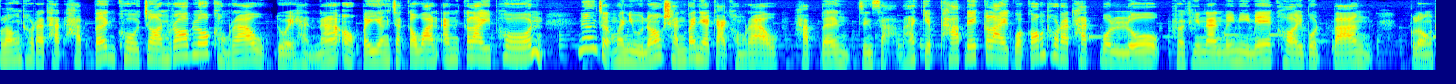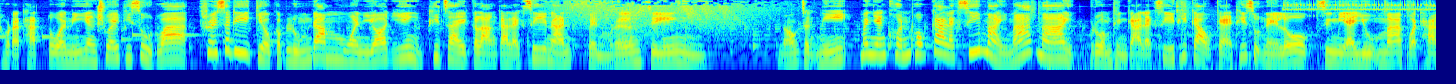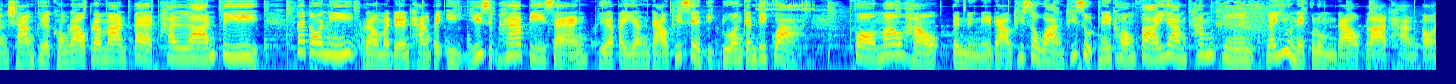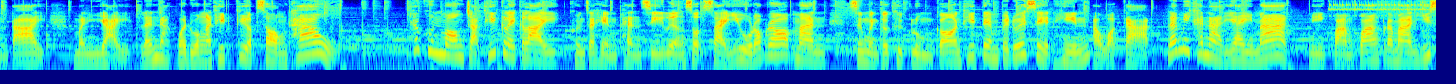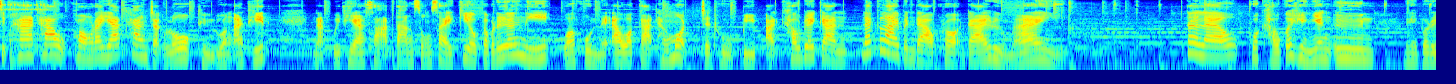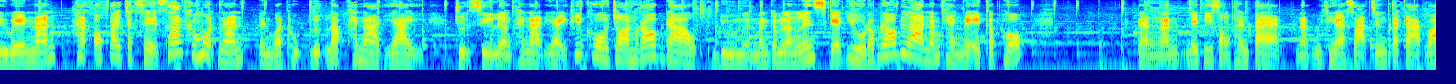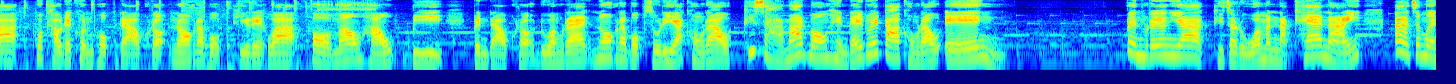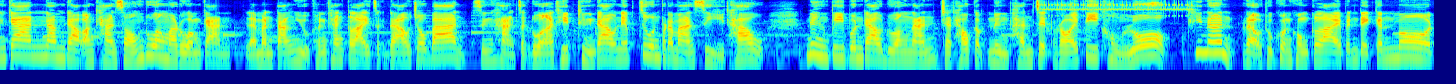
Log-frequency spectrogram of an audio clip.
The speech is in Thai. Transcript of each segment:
กล้องโทรทัศน์ฮับเบิลโคจรรอบโลกของเรา โดยหันหน้าออกไปยังจักรวาลอันไกลโพ้น เนื่องจากมันอยู่นอกชั้นบรรยากาศของเราฮับเบิลจึงสามารถเก็บภาพได้ไกลกว่ากล้องโทรทัศน์บนโลก เพราะที่นั่นไม่มีเมฆคอยบดบังกล้องโทรทัศน์ตัวนี้ยังช่วยพิสูจน์ว่า ทฤษฎีเกี่ยวกับหลุมดำมวลยอดยิ่งที่ใจกลางกาแล็กซีนั้นเป็นเรื่องจริง นอกจากนี้มันยังค้นพบกาแล็กซี่ใหม่มากมาย รวมถึงกาแล็กซี่ที่เก่าแก่ที่สุดในโลก ซึ่งมีอายุมากกว่าทางช้างเผือกของเราประมาณ 8,000 ล้านปี แต่ตอนนี้เรามาเดินทางไปอีก 25 ปีแสง เพื่อไปยังดาวพิเศษอีกดวงกันดีกว่าฟอร์เมลเฮาเป็นหนึ่งในดาวที่สว่างที่สุดในท้องฟ้ายามค่ำคืน และอยู่ในกลุ่มดาวปลาทางตอนใต้ มันใหญ่และหนักกว่าดวงอาทิตย์เกือบ2เท่า ถ้าคุณมองจากที่ไกลๆ คุณจะเห็นแผ่นสีเหลืองสดใสอยู่รอบๆมัน ซึ่งมันก็คือกลุ่มก้อนที่เต็มไปด้วยเศษหินอวกาศ และมีขนาดใหญ่มาก มีความกว้างประมาณ 25 เท่าของระยะทางจากโลกถึงดวงอาทิตย์ นักวิทยาศาสตร์ต่างสงสัยเกี่ยวกับเรื่องนี้ ว่าฝุ่นในอวกาศทั้งหมดจะถูกบีบอัดเข้าด้วยกัน และกลายเป็นดาวเคราะห์ได้หรือไม่ แต่แล้วพวกเขาก็เห็นอย่างอื่น ในบริเวณนั้นถัดออกไปจากเศษซากทั้งหมดนั้น เป็นวัตถุลึกลับขนาดใหญ่ จุดสีเหลืองขนาดใหญ่ที่โคจรรอบดาว ดูเหมือนมันกำลังเล่นสเก็ตอยู่รอบๆลานน้ำแข็งในเอกภพดังนั้นในปี 2008 นักวิทยาศาสตร์จึงประกาศว่า พวกเขาได้ค้นพบดาวเคราะห์นอกระบบที่เรียกว่า Formal House B เป็นดาวเคราะห์ดวงแรกนอกระบบสุริยะของเราที่สามารถมองเห็นได้ด้วยตาของเราเอง เป็นเรื่องยากที่จะรู้ว่ามันหนักแค่ไหน อาจจะเหมือนการนำดาวอังคารสองดวงมารวมกัน และมันตั้งอยู่ค่อนข้างไกลจากดาวเจ้าบ้าน ซึ่งห่างจากดวงอาทิตย์ถึงดาวเนปจูนประมาณ 4 เท่า 1 ปีบนดาวดวงนั้นจะเท่ากับ 1,700 ปีของโลก ที่นั่นเราทุกคนคงกลายเป็นเด็กกันหมด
